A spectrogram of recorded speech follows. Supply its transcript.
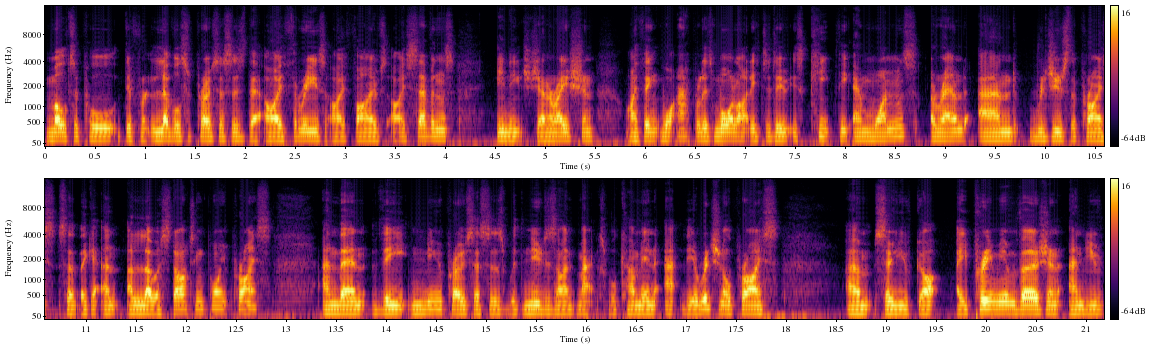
multiple different levels of processors, their i3s, i5s, i7s, in each generation. I think what Apple is more likely to do is keep the M1s around and reduce the price so that they get an, a lower starting point price and then the new processors with new designed Macs will come in at the original price. Um, so you've got a premium version, and you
